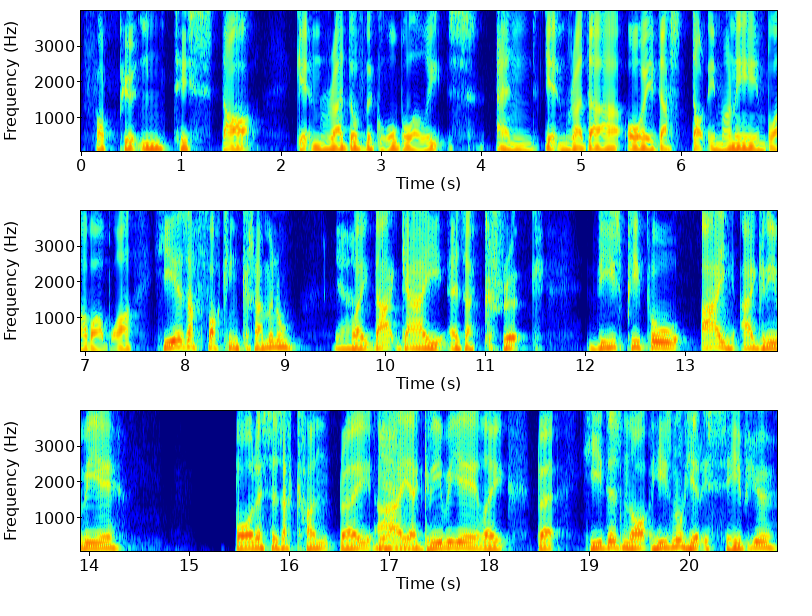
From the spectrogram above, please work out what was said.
for Putin to start getting rid of the global elites and getting rid of all this dirty money and blah blah blah. He is a fucking criminal. Yeah. Like that guy is a crook. These people, I, I agree with you. Boris is a cunt, right? Yeah. I agree with you. Like, but he does not. He's not here to save you.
